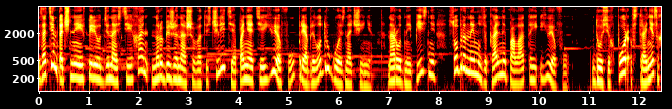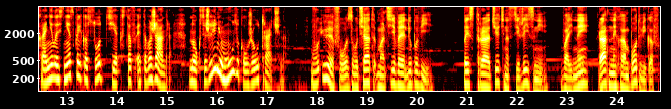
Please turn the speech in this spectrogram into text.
Затем, точнее, в период династии Хань, на рубеже нашего тысячелетия, понятие юэфу приобрело другое значение – народные песни, собранные музыкальной палатой юэфу. До сих пор в стране сохранилось несколько сот текстов этого жанра, но, к сожалению, музыка уже утрачена. В ЮЭФУ звучат мотивы любви, быстротечности жизни, войны, ратных подвигов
